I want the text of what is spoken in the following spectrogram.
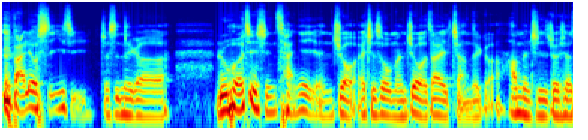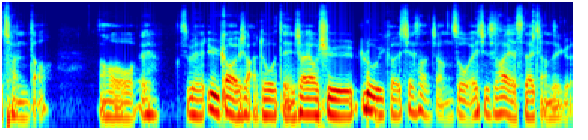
一百六十一集，就是那个如何进行产业研究。哎，其实我们就有在讲这个，他们其实就是传导。然后，哎，这边预告一下，就我等一下要去录一个线上讲座。哎，其实他也是在讲这个。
